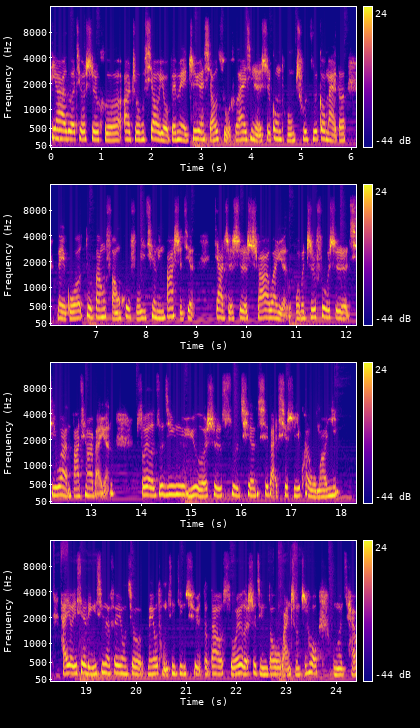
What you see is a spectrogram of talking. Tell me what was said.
第二个就是和二中校友、北美志愿小组和爱心人士共同出资购买的美国杜邦防护服一千零八十件，价值是十二万元，我们支付是七万八千二百元，所有的资金余额是四千七百七十一块五毛一。还有一些零星的费用就没有统计进去，等到所有的事情都完成之后，我们才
